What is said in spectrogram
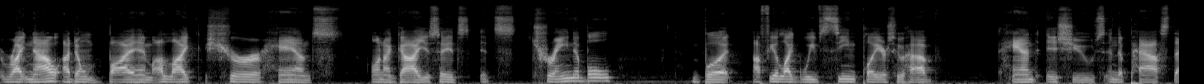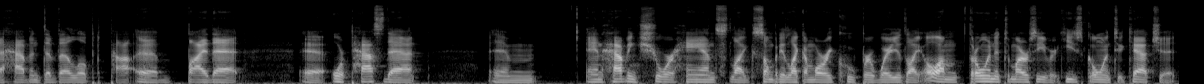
right now I don't buy him. I like sure hands on a guy. You say it's it's trainable, but I feel like we've seen players who have hand issues in the past that haven't developed uh, by that uh, or past that. Um, and having sure hands like somebody like Amari Cooper, where you're like, oh, I'm throwing it to my receiver, he's going to catch it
